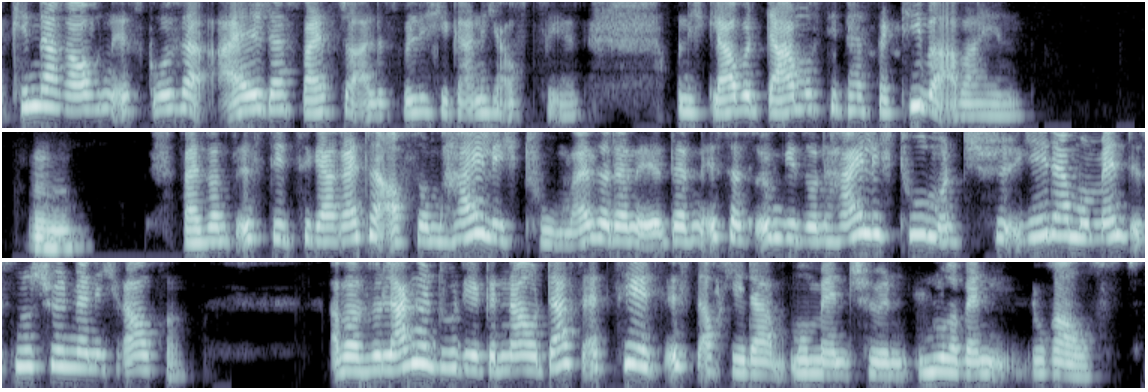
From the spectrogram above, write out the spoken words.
Kinder rauchen, ist größer. All das weißt du alles, will ich hier gar nicht aufzählen. Und ich glaube, da muss die Perspektive aber hin. Mhm. Weil sonst ist die Zigarette auf so einem Heiligtum. Also dann, äh, dann ist das irgendwie so ein Heiligtum und jeder Moment ist nur schön, wenn ich rauche. Aber solange du dir genau das erzählst, ist auch jeder Moment schön, nur wenn du rauchst.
